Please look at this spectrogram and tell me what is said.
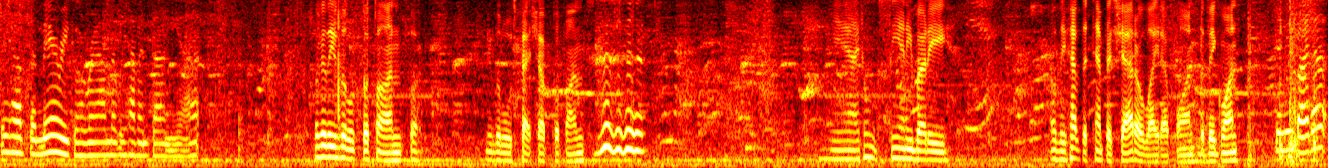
They have the merry-go-round that we haven't done yet. Look at these little clip-ons. Look. These little pet shop clip-ons. yeah, I don't see anybody. Oh, they have the Tempest Shadow light up one, the big one. Didn't we buy that?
